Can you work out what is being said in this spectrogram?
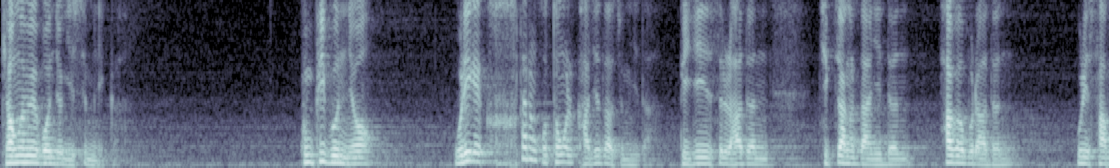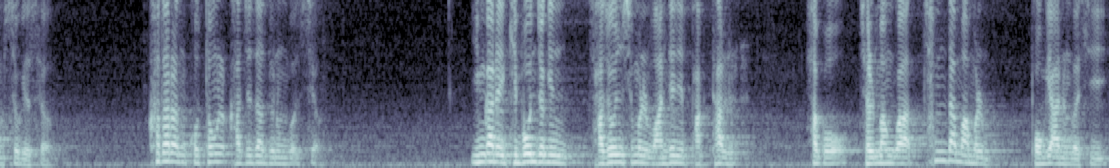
경험해 본 적이 있습니까? 궁핍은요, 우리에게 커다란 고통을 가져다 줍니다. 비즈니스를 하든, 직장을 다니든, 학업을 하든, 우리 삶 속에서 커다란 고통을 가져다 두는 것이요. 인간의 기본적인 자존심을 완전히 박탈하고 절망과 참담함을 보게 하는 것이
